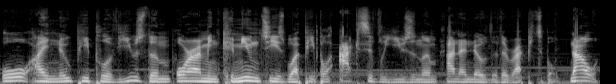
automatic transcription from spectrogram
or I know people have used them or I'm in communities where people are actively using them and I know that they're reputable. Now,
